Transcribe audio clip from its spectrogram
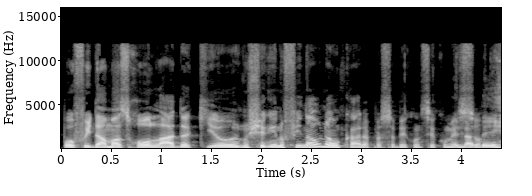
pô, fui dar umas roladas aqui, eu não cheguei no final, não, cara, para saber quando você começou. Ainda bem.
